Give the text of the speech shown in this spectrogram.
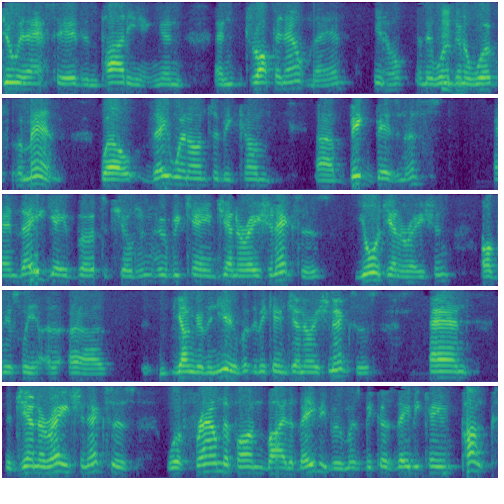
doing acid and partying and and dropping out, man. You know, and they weren't going to work for the men. Well, they went on to become uh, big business, and they gave birth to children who became Generation X's, your generation, obviously uh, uh, younger than you, but they became Generation X's, and the Generation X's were frowned upon by the baby boomers because they became punks,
